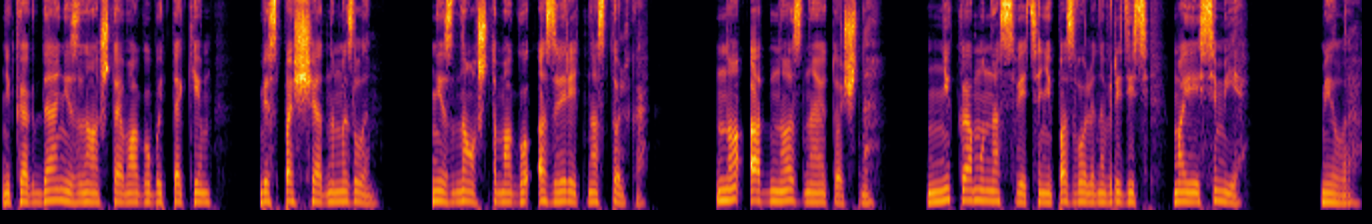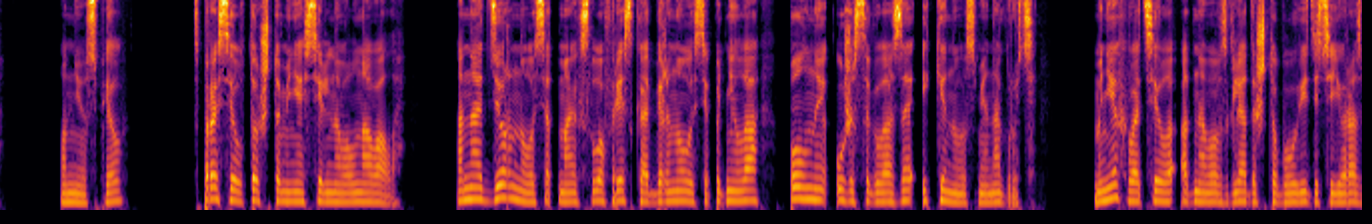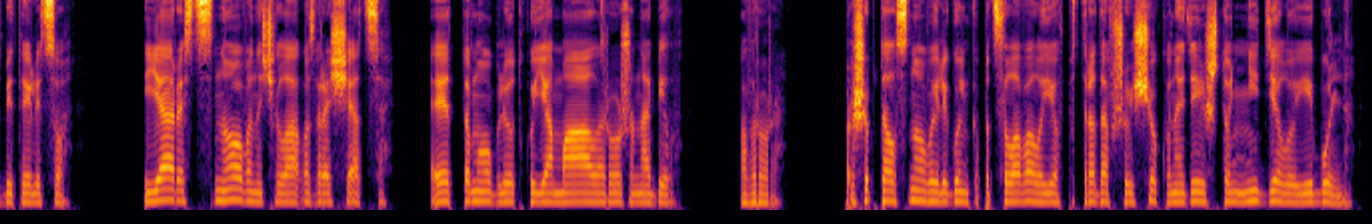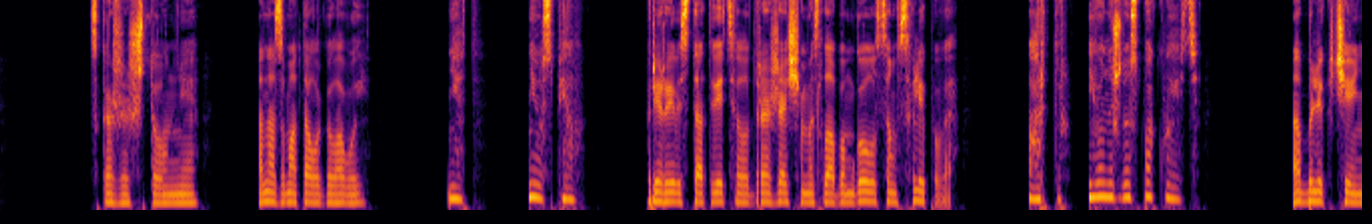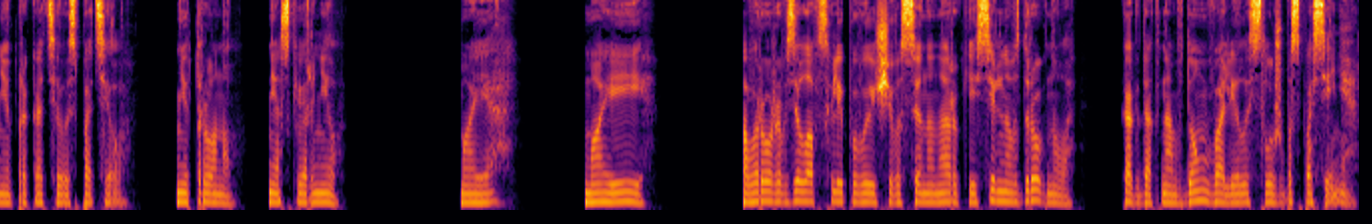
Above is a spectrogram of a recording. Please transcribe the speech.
Никогда не знал, что я могу быть таким беспощадным и злым. Не знал, что могу озвереть настолько. Но одно знаю точно. Никому на свете не позволено вредить моей семье. Милая, он не успел? Спросил то, что меня сильно волновало. Она дернулась от моих слов, резко обернулась и подняла полные ужаса глаза и кинулась мне на грудь. Мне хватило одного взгляда, чтобы увидеть ее разбитое лицо. Ярость снова начала возвращаться. Этому ублюдку я мало рожу набил. Аврора, Прошептал снова и легонько поцеловал ее в пострадавшую щеку, надеясь, что не делаю ей больно. «Скажи, что он не...» Она замотала головой. «Нет, не успел», — прерывисто ответила дрожащим и слабым голосом, всхлипывая. «Артур, его нужно успокоить». Облегчение прокатилось по телу. Не тронул, не осквернил. «Моя, мои...» Аврора взяла всхлипывающего сына на руки и сильно вздрогнула, когда к нам в дом ввалилась служба спасения.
